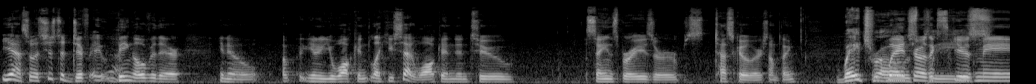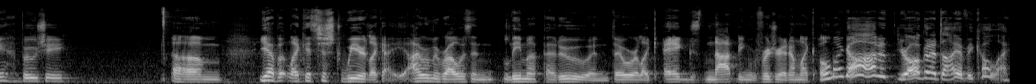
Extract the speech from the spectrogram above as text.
yeah. So it's just a different being over there. You know, uh, you know, you walk in, like you said, walking into Sainsbury's or Tesco or something. waitrose Waitrose, excuse me, bougie. Um, yeah, but like it's just weird. Like I, I remember I was in Lima, Peru, and there were like eggs not being refrigerated. I'm like, oh my god, you're all gonna die of E. coli.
